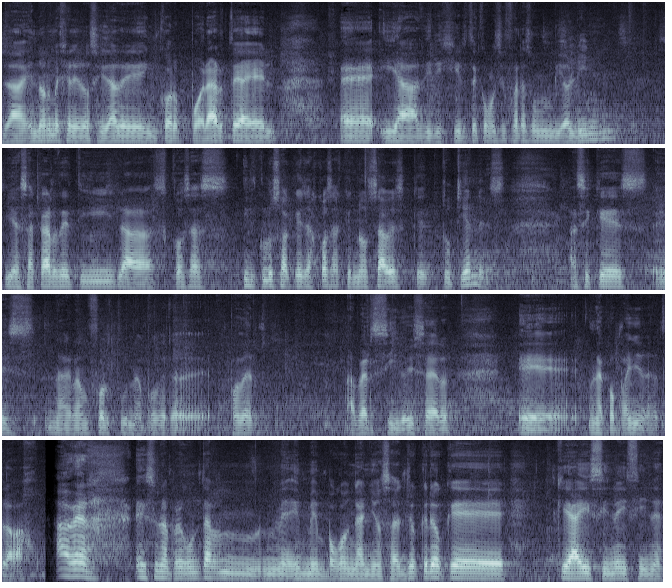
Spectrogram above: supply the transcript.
la enorme generosidad de incorporarte a él eh, y a dirigirte como si fueras un violín y a sacar de ti las cosas, incluso aquellas cosas que no sabes que tú tienes. Así que es, es una gran fortuna poder, eh, poder haber sido y ser eh, una compañera de trabajo. A ver, es una pregunta me, un poco engañosa. Yo creo que, que hay cine y cine.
